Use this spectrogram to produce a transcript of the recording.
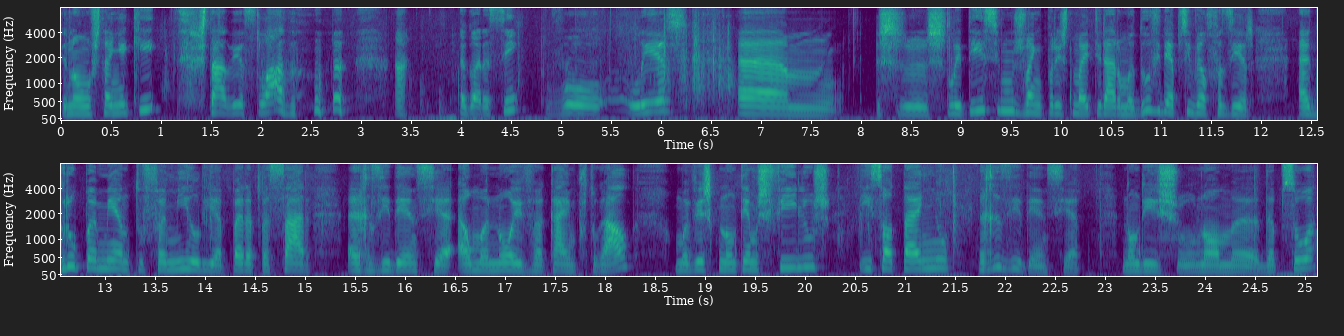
Eu não os tenho aqui, está desse lado. ah, agora sim, vou ler. Um, excelentíssimos, venho por este meio tirar uma dúvida. É possível fazer agrupamento família para passar a residência a uma noiva cá em Portugal, uma vez que não temos filhos e só tenho residência. Não diz o nome da pessoa,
